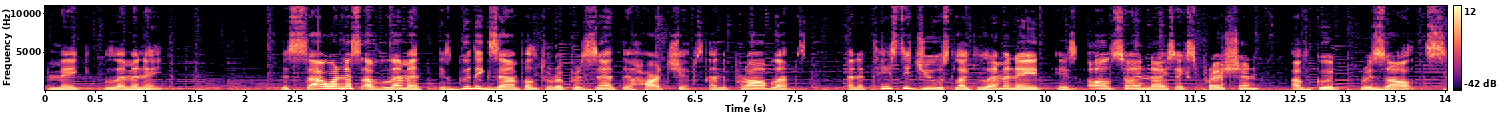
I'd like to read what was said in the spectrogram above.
make lemonade. The sourness of lemon is good example to represent the hardships and the problems. And a tasty juice like lemonade is also a nice expression of good results.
